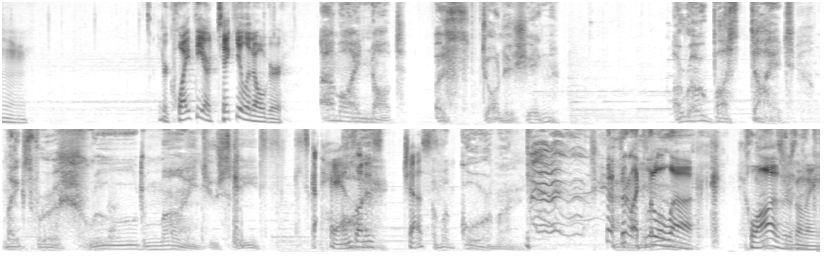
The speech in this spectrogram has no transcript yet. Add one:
Hmm. You're quite the articulate ogre. Am I not astonishing? A robust diet makes for a shrewd mind, you see. He's got hands on his chest. I'm a gourmand. They're like little uh claws or something.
